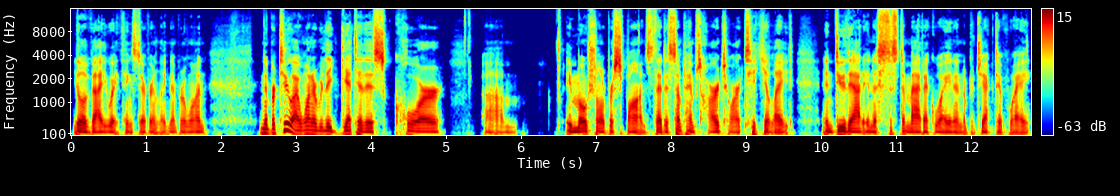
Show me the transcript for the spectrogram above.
You'll evaluate things differently. Number one. Number two, I want to really get to this core um, emotional response that is sometimes hard to articulate and do that in a systematic way and in an objective way.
